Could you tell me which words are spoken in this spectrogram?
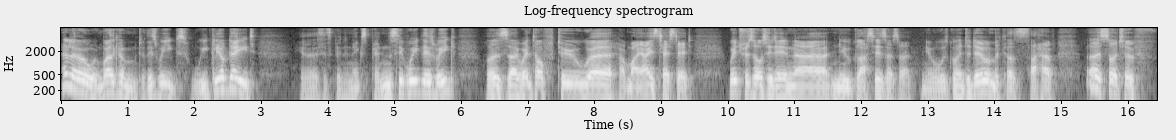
Hello and welcome to this week's weekly update. Yes, it's been an expensive week this week as I went off to uh, have my eyes tested, which resulted in uh, new glasses as I knew I was going to do, and because I have a sort of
